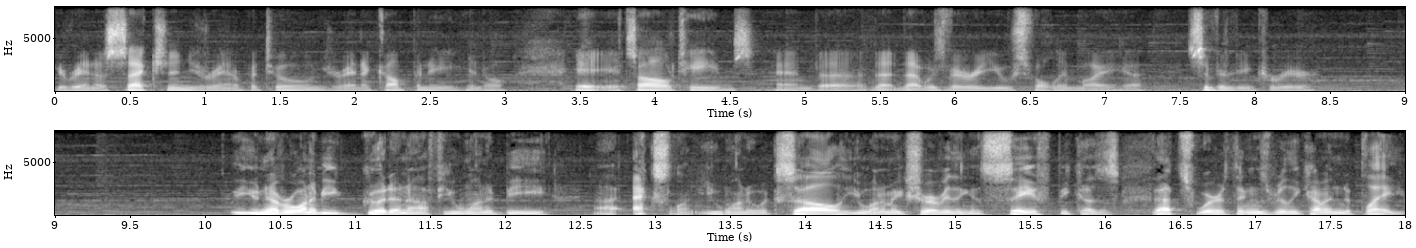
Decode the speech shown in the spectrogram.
You're in a section, you're in a platoon, you're in a company, you know, it, it's all teams. And uh, that, that was very useful in my civilian career. You never want to be good enough. You want to be uh, excellent. You want to excel. You want to make sure everything is safe because that's where things really come into play.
